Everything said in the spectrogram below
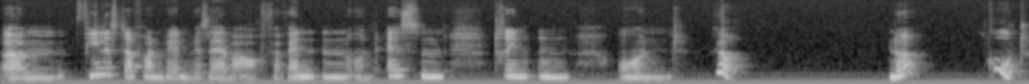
Ähm, vieles davon werden wir selber auch verwenden und essen, trinken und ja, ne? Gut.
